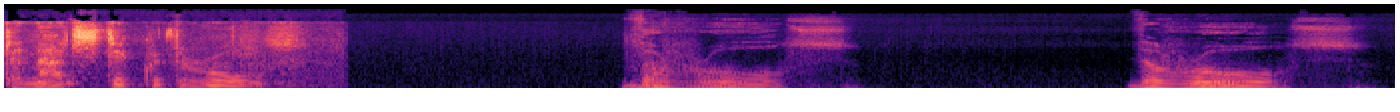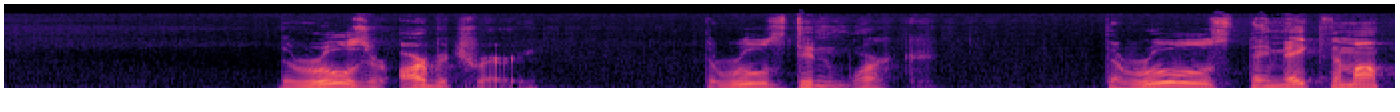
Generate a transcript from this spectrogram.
to not stick with the rules. The rules. The rules. The rules are arbitrary. The rules didn't work. The rules, they make them up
